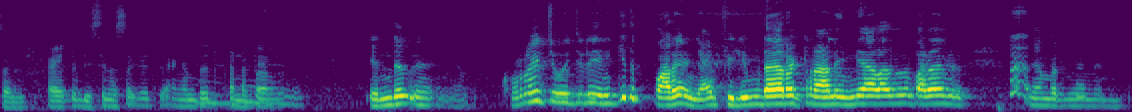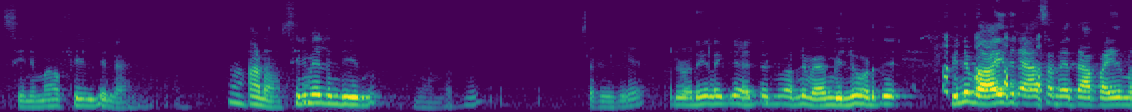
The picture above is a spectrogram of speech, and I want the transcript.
സെൽഫായിട്ട് ബിസിനസ്സൊക്കെ വെച്ച് അങ്ങനത്തെ ഒരു തന്നത്താണ് എന്ത് കുറെ ചോദിച്ചിട്ട് എനിക്കിത് പറയാം. ഞാൻ ഫിലിം ഡയറക്ടറാണ് ഇന്ന ആളാണെന്ന് പറയാൻ ഞാൻ പറഞ്ഞു ഞാൻ സിനിമ ഫീൽഡിലാണ്. ആണോ? സിനിമയിൽ എന്ത് ചെയ്യുന്നു? ഞാൻ പറഞ്ഞു ചെറിയ ചെറിയ പരിപാടികളൊക്കെ ആയിട്ട് എന്ന് പറഞ്ഞു ഞാൻ ബില്ല് കൊടുത്ത്. പിന്നെ വായിച്ചിട്ട് ആ സമയത്ത് ആ പയ്യൻ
